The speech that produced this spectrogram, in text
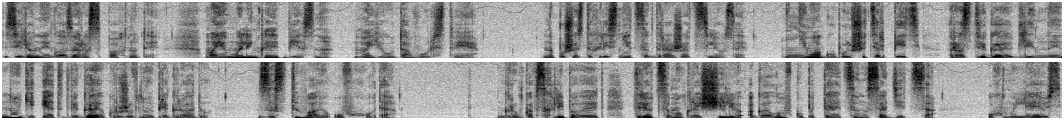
Зеленые глаза распахнуты. Моя маленькая бездна, мое удовольствие — на пушистых ресницах дрожат слезы. Не могу больше терпеть. Раздвигаю длинные ноги и отодвигаю кружевную преграду. Застываю у входа. Громко всхлипывает, трется мокрой щелью, а головку пытается насадиться. Ухмыляюсь,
